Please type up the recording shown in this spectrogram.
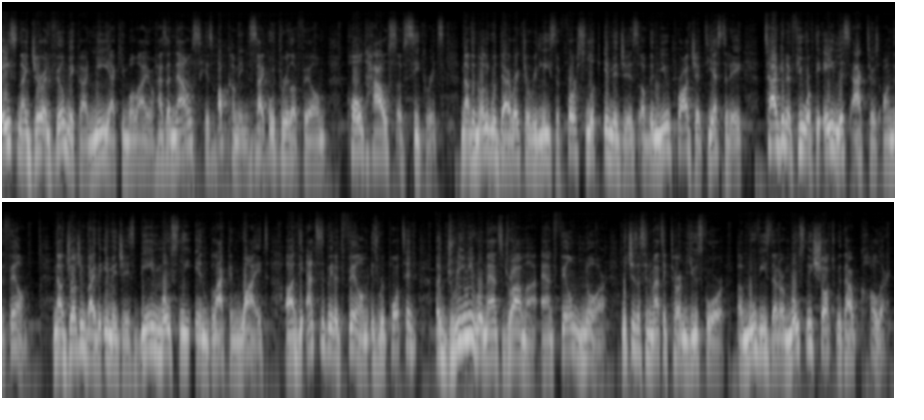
Ace Nigerian filmmaker Niyi Akinmolayan has announced his upcoming psycho thriller film called House of Secrets. Now, the Nollywood director released the first look images of the new project yesterday, tagging a few of the A-list actors on the film. Now, judging by the images being mostly in black and white, uh, the anticipated film is reported a dreamy romance drama and film noir, which is a cinematic term used for uh, movies that are mostly shot without color.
